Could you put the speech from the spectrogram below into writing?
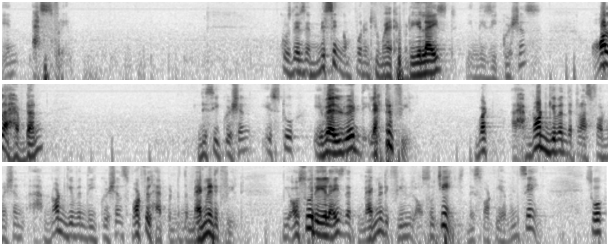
in S frame. Of course, there is a missing component you might have realized in these equations. All I have done in this equation is to evaluate the electric field, but I have not given the transformation, I have not given the equations what will happen to the magnetic field. We also realize that magnetic field will also change, this is what we have been saying. So,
